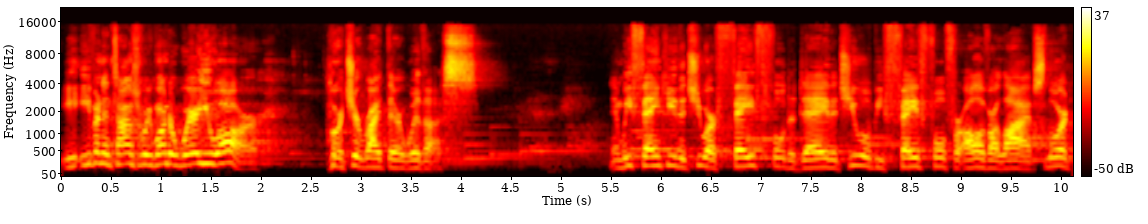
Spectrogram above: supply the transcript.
even in times where we wonder where you are, Lord, you're right there with us. And we thank you that you are faithful today, that you will be faithful for all of our lives. Lord,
